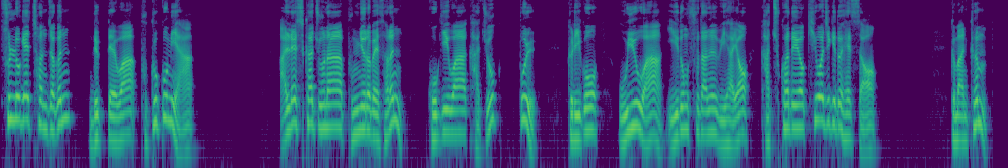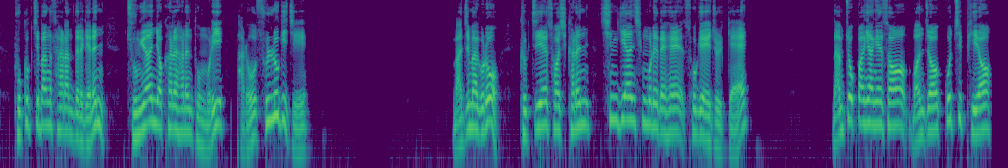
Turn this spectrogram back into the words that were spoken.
술록의 천적은 늑대와 북극곰이야. 알래스카 주나 북유럽에서는 고기와 가죽, 뿔, 그리고 우유와 이동 수단을 위하여 가축화되어 키워지기도 했어. 그만큼 북극 지방 사람들에게는 중요한 역할을 하는 동물이 바로 술록이지. 마지막으로 극지에 서식하는 신기한 식물에 대해 소개해 줄게. 남쪽 방향에서 먼저 꽃이 피어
